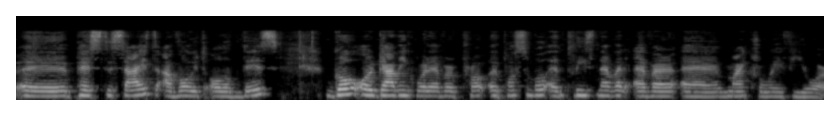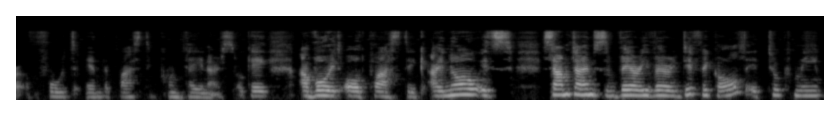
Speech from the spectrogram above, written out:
uh, pesticide, avoid all of this. Go organic wherever uh, possible, and please never ever uh, microwave your food in the plastic containers. Okay, avoid all plastic. I know it's sometimes very very difficult. It took me.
